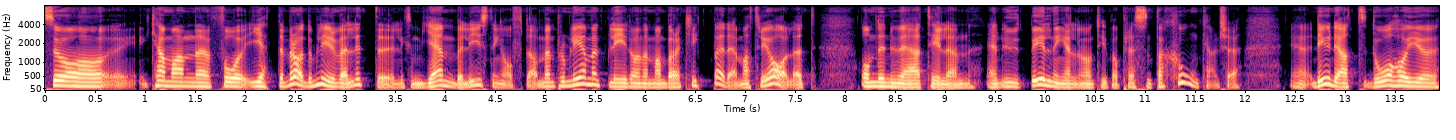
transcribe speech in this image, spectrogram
så kan man eh, få jättebra, då blir det väldigt eh, liksom, jämn belysning ofta. Men problemet blir då när man börjar klippa i det materialet, om det nu är till en, en utbildning eller någon typ av presentation kanske. Eh, Det är ju det att då har ju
